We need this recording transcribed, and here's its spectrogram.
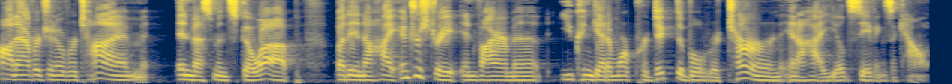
on average and over time, investments go up. But in a high interest rate environment, you can get a more predictable return in a high yield savings account.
